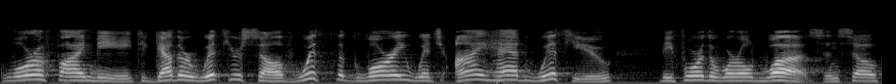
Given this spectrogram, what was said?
glorify me together with yourself with the glory which I had with you before the world was." And so,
